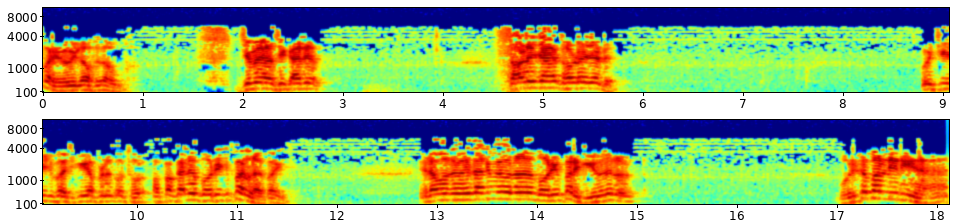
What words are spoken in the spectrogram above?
ਭਰਿਓ ਹੀ ਲਫ਼ਜ਼ ਆਊਗਾ। ਜਿਵੇਂ ਅਸੀਂ ਕਹਿੰਦੇ ਸਾੜੇ ਜਾਏ ਥੋੜੇ ਜਿਹੇ। ਕੋਈ ਚੀਜ਼ ਬਚ ਗਈ ਆਪਣੇ ਕੋਲ ਆਪਾਂ ਕਹਿੰਦੇ ਬੋਰੀ 'ਚ ਭਰ ਲੈ ਭਾਈ। ਇਹਦਾ ਮਤਲਬ ਇਹਦਾ ਨਹੀਂ ਵੀ ਉਹਨਾਂ ਨੇ ਬੋਰੀ ਭਰ ਗਈ ਉਹਦੇ ਨਾਲ। ਬੋਰੀ ਤਾਂ ਭਰਨੀ ਨਹੀਂ ਹੈ।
